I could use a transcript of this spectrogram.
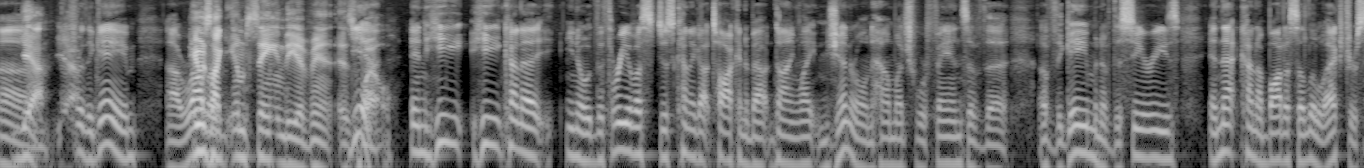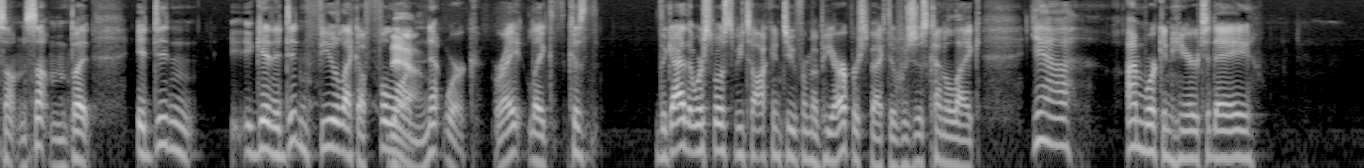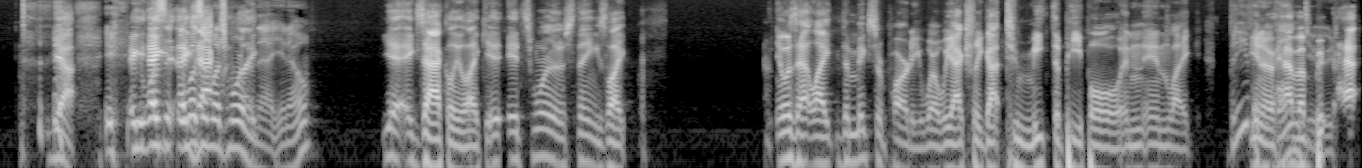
Um, Yeah, yeah. For the game, uh, He was Robert- like emceeing the event as yeah, well. and he he kind of you know the three of us just kind of got talking about Dying Light in general and how much we're fans of the of the game and of the series, and that kind of bought us a little extra something something. But it didn't. Again, it didn't feel like a full on Yeah. network, right? Like because the guy that we're supposed to be talking to from a PR perspective was just kind of like, yeah. I'm working here today. Yeah, It, it wasn't, it wasn't much more like- than that, you know? yeah, exactly. Like it, it's one of those things. Like it was at like the mixer party where we actually got to meet the people and and like But even you know then, have a dude, ha-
